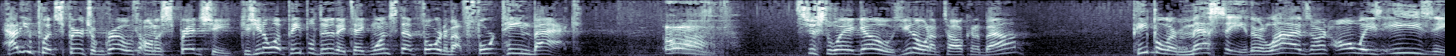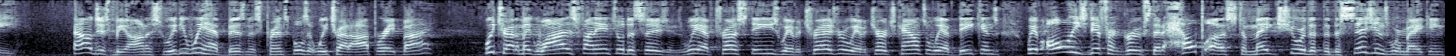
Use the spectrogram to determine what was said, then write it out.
How do you put spiritual growth on a spreadsheet? Because you know what people do? They take one step forward and about 14 back. Oh, it's just the way it goes. You know what I'm talking about. People are messy. Their lives aren't always easy. I'll just be honest with you. We have business principles that we try to operate by. We try to make wise financial decisions. We have trustees, we have a treasurer, we have a church council, we have deacons. We have all these different groups that help us to make sure that the decisions we're making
